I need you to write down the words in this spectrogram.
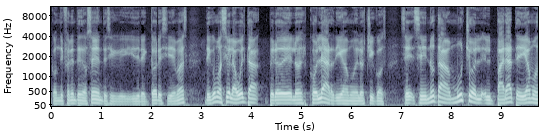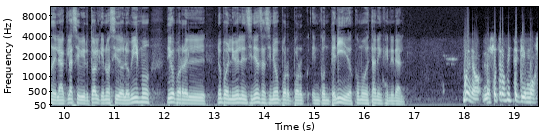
con diferentes docentes y directores y demás, de cómo ha sido la vuelta, pero de lo escolar, digamos, de los chicos? Se, se nota mucho el, parate, digamos, de la clase virtual que no ha sido lo mismo, digo por el no por el nivel de enseñanza, sino por, por en contenidos, cómo están en general. Bueno, nosotros viste que hemos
